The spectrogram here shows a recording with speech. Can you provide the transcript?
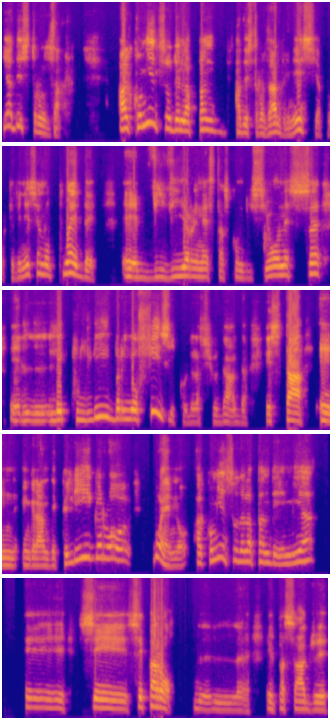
y a destrozar al comienzo de la pandemia, a destrozar Venecia, porque Venecia no puede eh, vivir en estas condiciones, el, equilibrio físico de la ciudad está en, en, grande peligro. Bueno, al comienzo de la pandemia eh, se separó el, el pasaje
